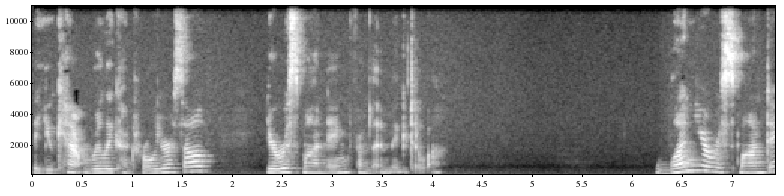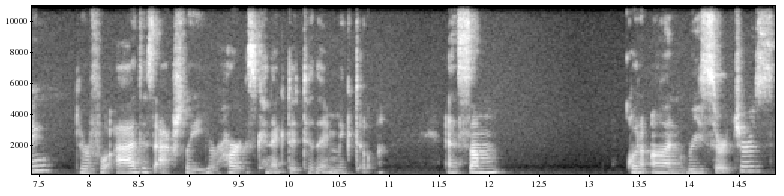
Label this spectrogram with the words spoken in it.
that you can't really control yourself, you're responding from the amygdala when you're responding, your fu'ad is actually your heart is connected to the amygdala. And some Quran researchers,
